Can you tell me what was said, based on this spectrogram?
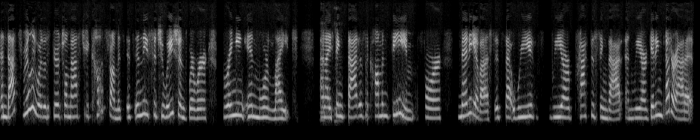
and that's really where the spiritual mastery comes from it's it's in these situations where we're bringing in more light and i mm-hmm. think that is a common theme for many of us it's that we we are practicing that and we are getting better at it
